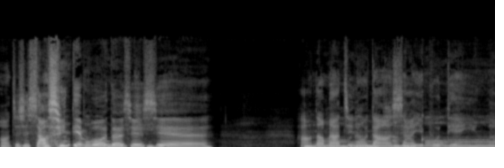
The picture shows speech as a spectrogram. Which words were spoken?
哦，这是小新点播的，谢谢。好，那我们要进入到下一部电影了。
